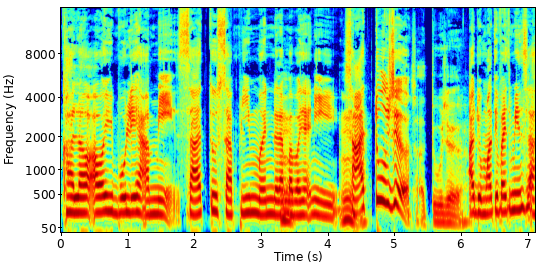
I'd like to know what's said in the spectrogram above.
Kalau awak boleh ambil Satu suplemen Dalam hmm. banyak ni hmm. Satu je Satu je. Aduh multivitamins lah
